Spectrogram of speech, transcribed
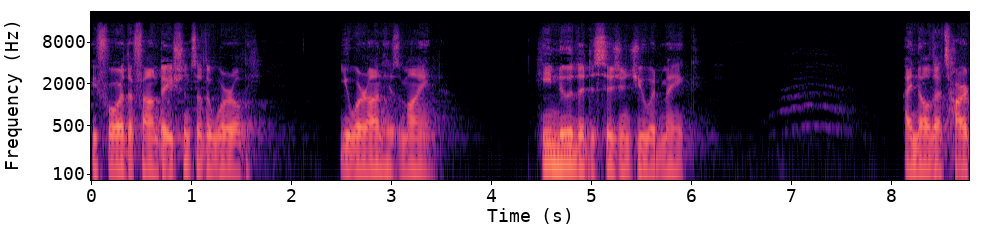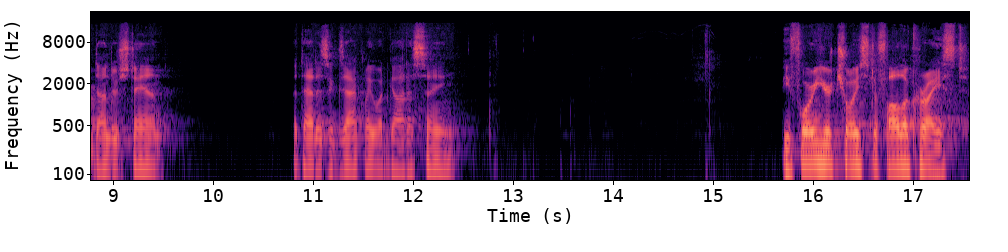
Before the foundations of the world, you were on His mind. He knew the decisions you would make. I know that's hard to understand, but that is exactly what God is saying. Before your choice to follow Christ,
